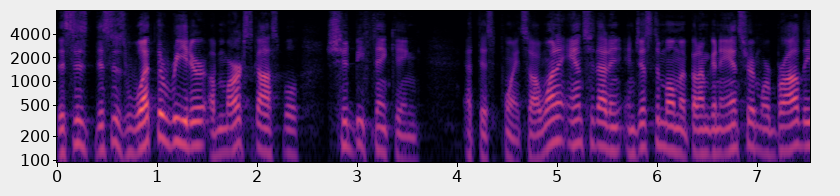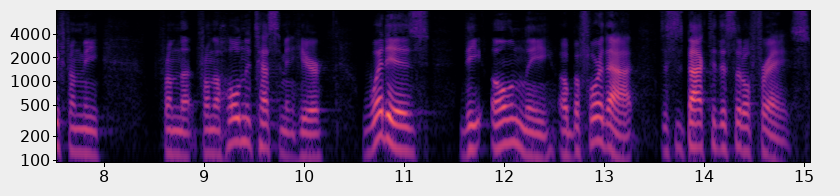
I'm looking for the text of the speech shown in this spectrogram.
This is, this is what the reader of Mark's gospel should be thinking at this point. So I want to answer that in, in just a moment, but I'm going to answer it more broadly from the, from, the, from the whole New Testament here. What is the only, oh, before that, this is back to this little phrase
